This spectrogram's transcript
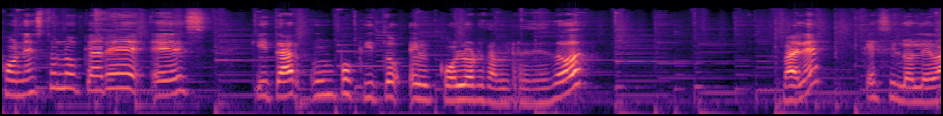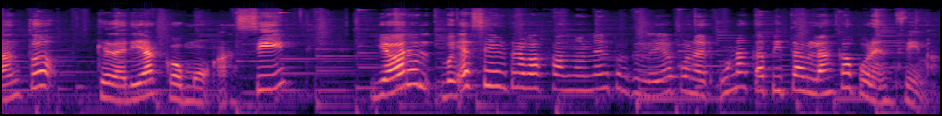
Con esto lo que haré es quitar un poquito el color de alrededor, ¿vale? Que si lo levanto quedaría como así. Y ahora voy a seguir trabajando en él porque le voy a poner una capita blanca por encima.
